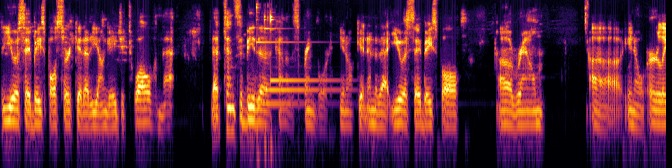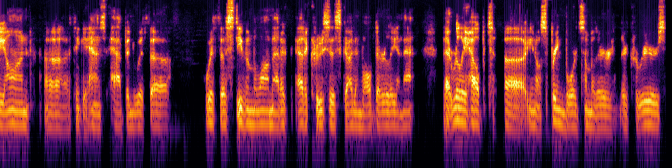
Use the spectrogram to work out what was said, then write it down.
the USA baseball circuit at a young age of 12, and that that tends to be the kind of the springboard. You know, getting into that USA baseball uh, realm. Uh, you know, early on, uh, I think it has happened with with uh, Stephen Malam at a, at a Crucis got involved early, and that that really helped uh, you know springboard some of their their careers.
